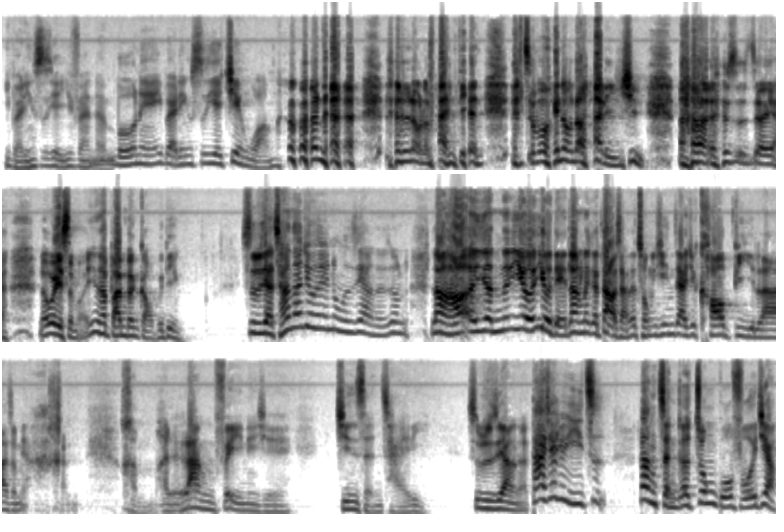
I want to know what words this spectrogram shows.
一百零四页一翻，那不呢？一百零四页见王，弄了半天，怎么会弄到那里去啊？是这样，那为什么？因为他版本搞不定，是不是这样？常常就会弄成这样的，说那好，哎呀那又又得让那个道长再重新再去 copy 啦，怎么样？很很很浪费那些精神财力，是不是这样的？大家就一致，让整个中国佛教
